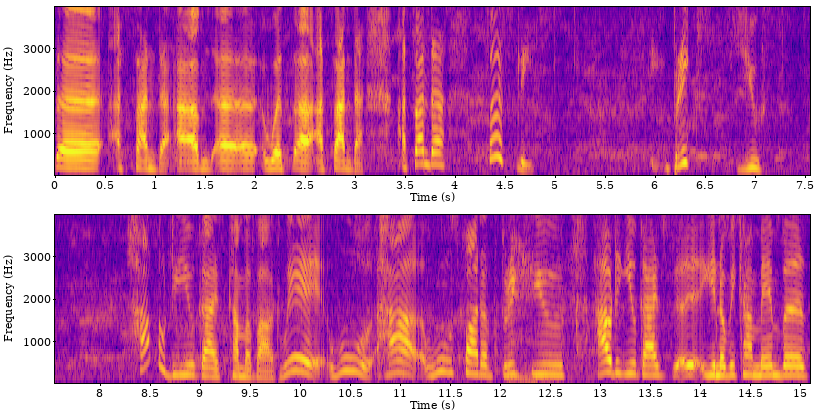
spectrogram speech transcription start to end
Asanda. Um, with Asanda. Asanda, firstly, BRICS youth how do you guys come about? Where, who, how, who's part of BRICS Youth? How do you guys, you know, become members?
